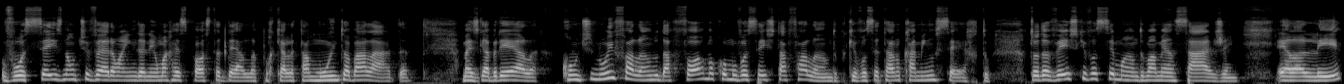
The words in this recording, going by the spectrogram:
vocês não tiveram ainda nenhuma resposta dela, porque ela está muito abalada. Mas, Gabriela, continue falando da forma como você está falando, porque você está no caminho certo. Toda vez que você manda uma mensagem, ela lê,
